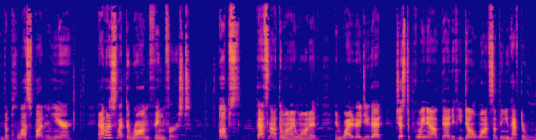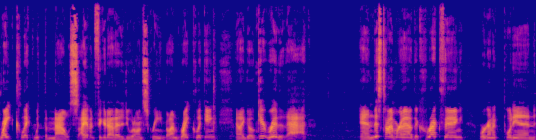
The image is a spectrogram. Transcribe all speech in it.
the plus button here, and I'm going to select the wrong thing first. Oops, that's not the one I wanted. And why did I do that? Just to point out that if you don't want something, you have to right-click with the mouse. I haven't figured out how to do it on screen, but I'm right-clicking and I go, get rid of that. And this time we're going to add the correct thing. We're going to put in,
